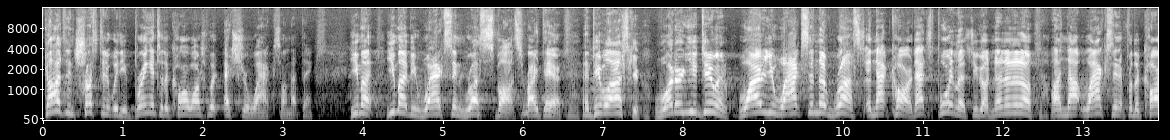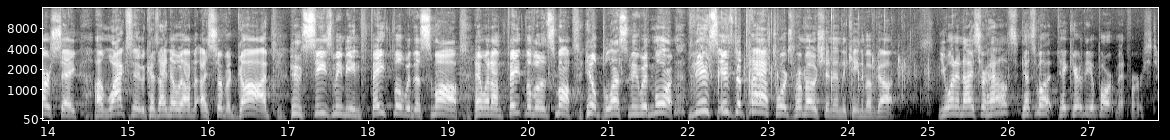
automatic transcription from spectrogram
God's entrusted it with you. Bring it to the car wash, put extra wax on that thing. You might, you might be waxing rust spots right there. And people ask you, What are you doing? Why are you waxing the rust in that car? That's pointless. You go, No, no, no, no. I'm not waxing it for the car's sake. I'm waxing it because I know I'm, I serve a God who sees me being faithful with the small. And when I'm faithful with the small, He'll bless me with more. This is the path towards promotion in the kingdom of God. You want a nicer house? Guess what? Take care of the apartment first.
